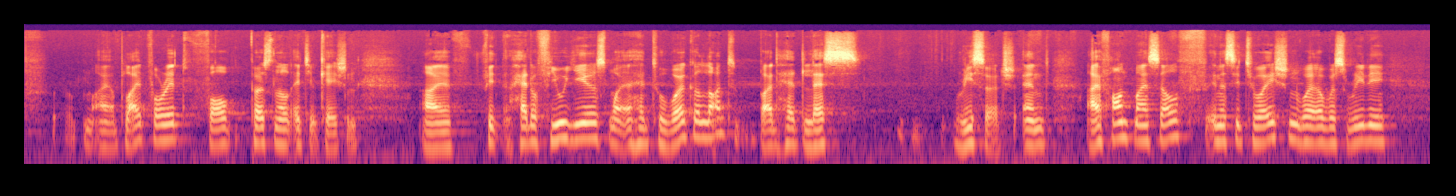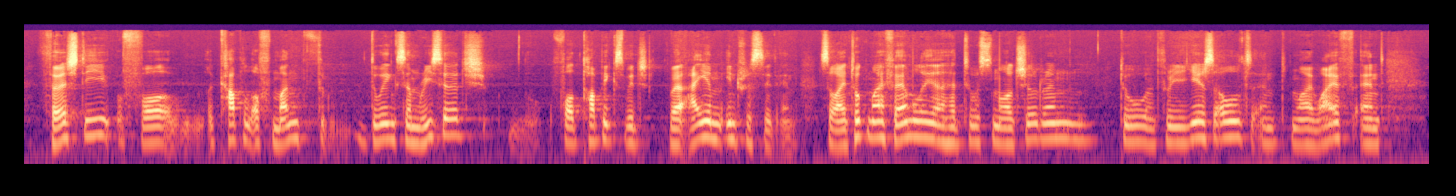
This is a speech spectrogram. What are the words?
I applied for it for personal education. I fit- had a few years where I had to work a lot, but had less research. And I found myself in a situation where I was really thirsty for a couple of months doing some research for topics which where I am interested in. So I took my family. I had two small children, two and three years old, and my wife, and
